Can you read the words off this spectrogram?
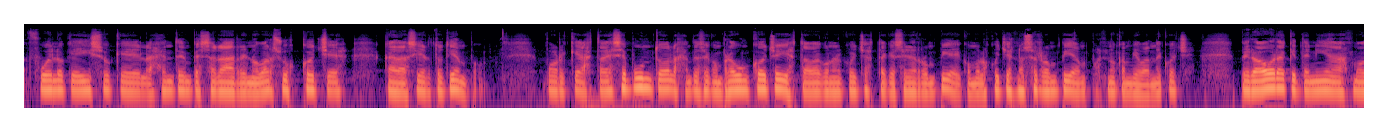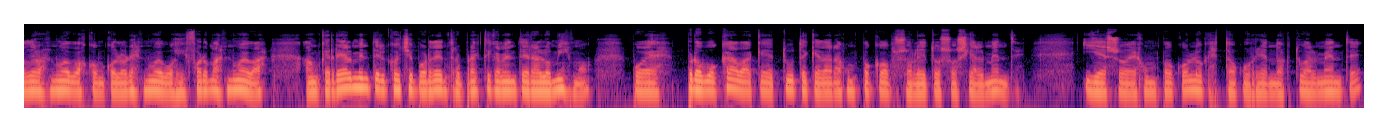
fue lo que hizo que la gente empezara a renovar sus coches cada cierto tiempo porque hasta ese punto la gente se compraba un coche y estaba con el coche hasta que se le rompía y como los coches no se rompían pues no cambiaban de coche. Pero ahora que tenías modelos nuevos con colores nuevos y formas nuevas aunque realmente el coche por dentro prácticamente era lo mismo pues provocaba que tú te quedaras un poco obsoleto socialmente. Y eso es un poco lo que está ocurriendo actualmente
